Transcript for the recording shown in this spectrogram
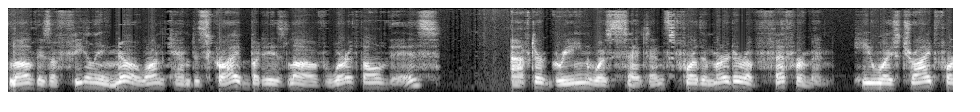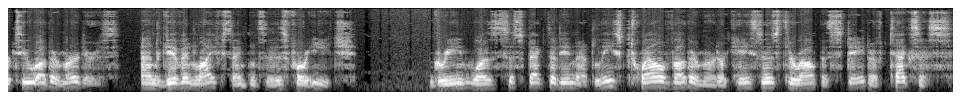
Love is a feeling no one can describe but is love worth all this? After Green was sentenced for the murder of Pfefferman, he was tried for two other murders, and given life sentences for each. Green was suspected in at least 12 other murder cases throughout the state of Texas.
